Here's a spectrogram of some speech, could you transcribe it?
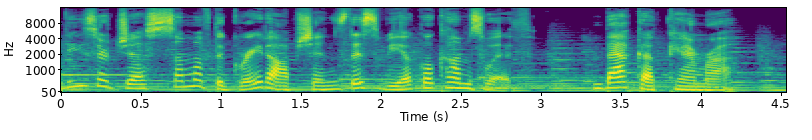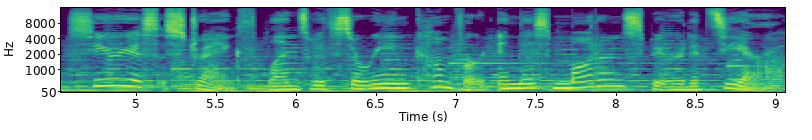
These are just some of the great options this vehicle comes with. Backup camera. Serious strength blends with serene comfort in this modern spirited Sierra.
